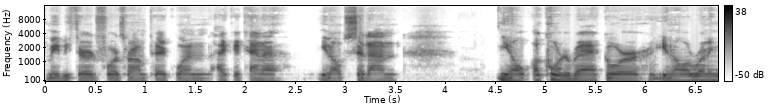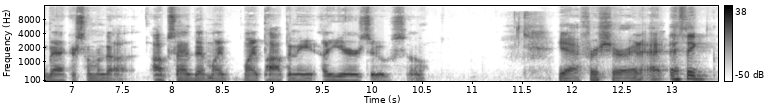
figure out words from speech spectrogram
maybe third, fourth round pick when I could kind of, you know, sit on, you know, a quarterback or, you know, a running back or someone to upside that might might pop in a, year or two. So yeah, for sure. And I, I think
